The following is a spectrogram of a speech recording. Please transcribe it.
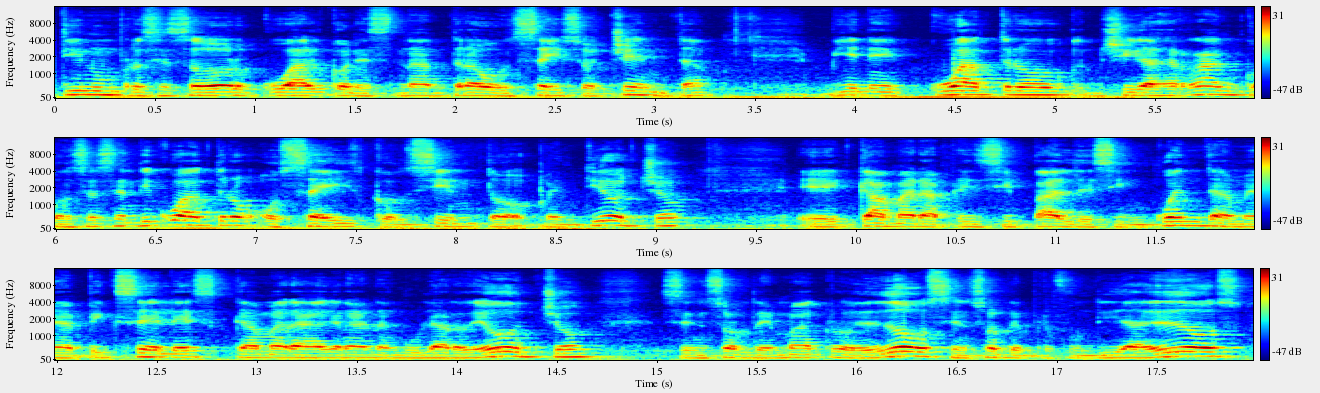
Tiene un procesador Qualcomm Snapdragon 680. Viene 4 GB de RAM con 64 o 6 con 128 eh, cámara principal de 50 megapíxeles, cámara gran angular de 8, sensor de macro de 2, sensor de profundidad de 2,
